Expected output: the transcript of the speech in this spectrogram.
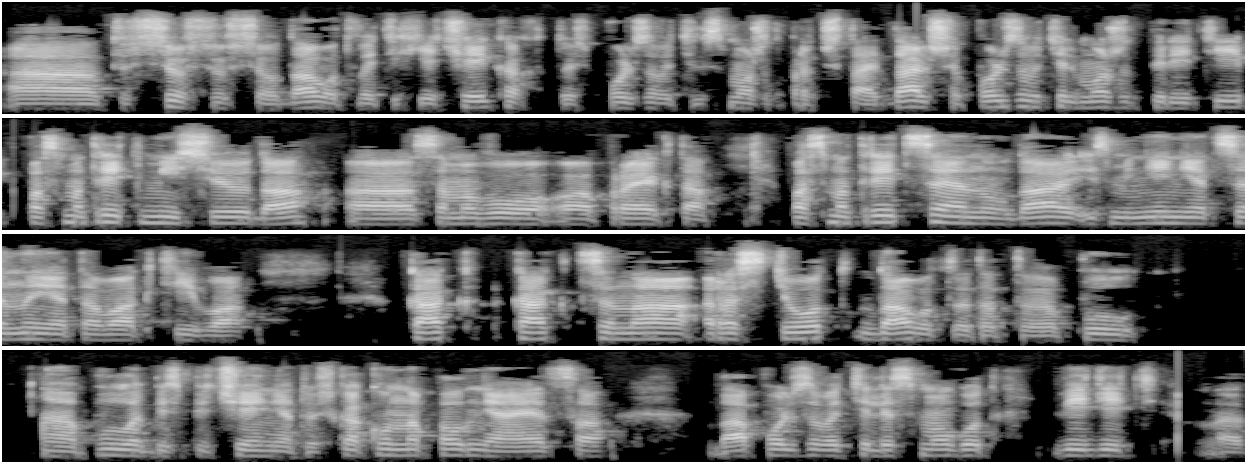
а, то есть все-все-все, да, вот в этих ячейках, то есть пользователь сможет прочитать. Дальше пользователь может перейти, посмотреть миссию, да, а, самого проекта, посмотреть цену, да, изменение цены этого актива, как, как цена растет, да, вот этот э, пул, пул обеспечения, то есть как он наполняется, да, пользователи смогут видеть э,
